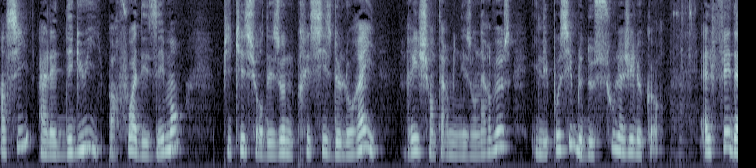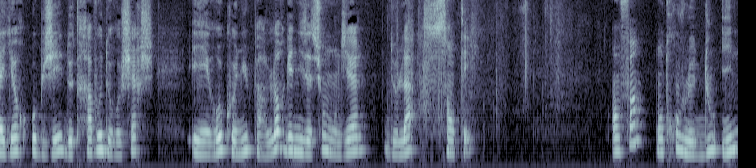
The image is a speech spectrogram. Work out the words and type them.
Ainsi, à l'aide d'aiguilles, parfois des aimants, piqués sur des zones précises de l'oreille, riches en terminaisons nerveuses, il est possible de soulager le corps. Elle fait d'ailleurs objet de travaux de recherche et est reconnue par l'Organisation mondiale de la santé. Enfin, on trouve le Do-In,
